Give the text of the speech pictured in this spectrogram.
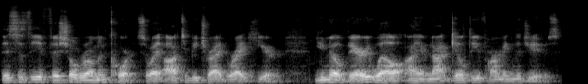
this is the official Roman court, so I ought to be tried right here. You know very well I am not guilty of harming the Jews.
